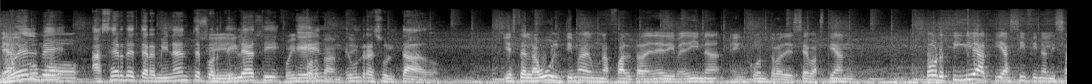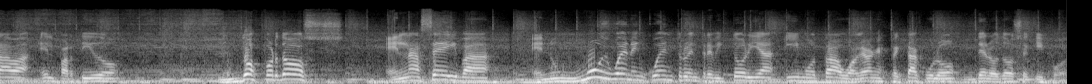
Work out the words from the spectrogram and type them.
Vean Vuelve cómo- a ser determinante Sí, Portigliati fue en un resultado. Y esta es la última, en una falta de Neri Medina en contra de Sebastián Portigliati. Así finalizaba el partido 2 por 2 en la Ceiba, en un muy buen encuentro entre Victoria y Motagua. Gran espectáculo de los dos equipos.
